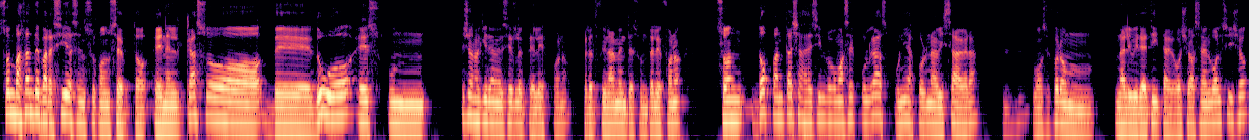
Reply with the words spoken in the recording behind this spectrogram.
Son bastante parecidas en su concepto. En el caso de Duo es un... Ellos no quieren decirle teléfono, pero finalmente es un teléfono. Son dos pantallas de 5,6 pulgadas unidas por una bisagra, como si fuera un- una libretita que vos llevas en el bolsillo.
